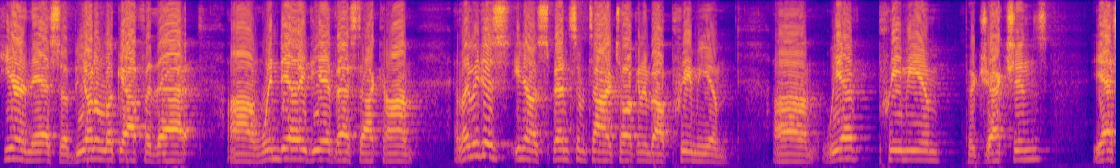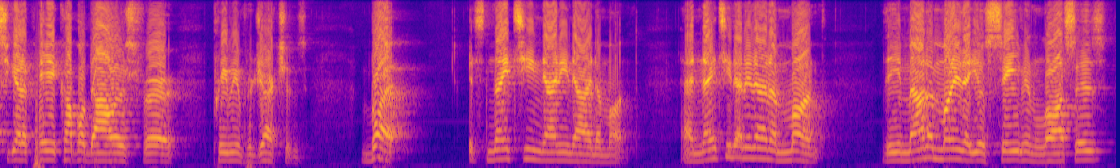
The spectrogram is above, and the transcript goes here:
here and there. So be on the lookout for that. Uh, WinDailyDFS.com. And let me just, you know, spend some time talking about premium. Um, we have premium projections. Yes, you got to pay a couple dollars for premium projections, but it's $19.99 a month. At $19.99 a month, the amount of money that you'll save in losses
